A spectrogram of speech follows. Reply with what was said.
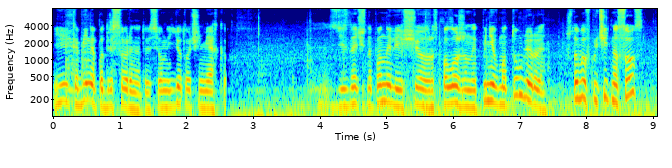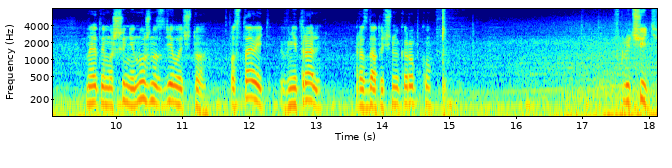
и кабина подрессоренная, то есть он идет очень мягко. Здесь, значит, на панели еще расположены пневмотумблеры. Чтобы включить насос, на этой машине нужно сделать что? Поставить в нейтраль раздаточную коробку, включить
